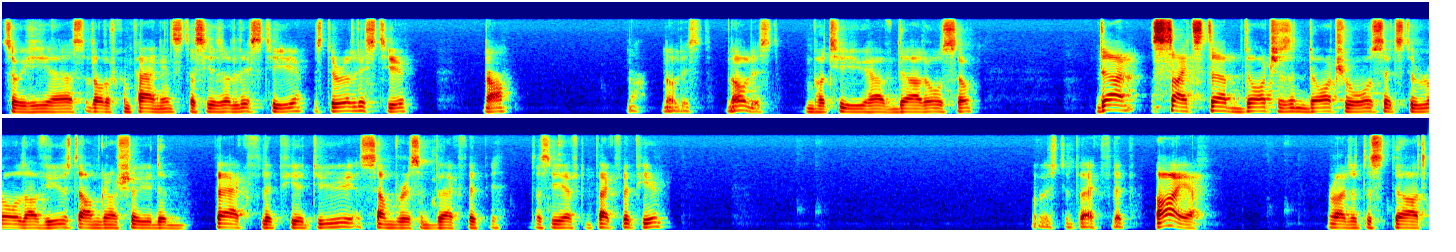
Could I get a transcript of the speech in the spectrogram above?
So he has a lot of companions. Does he have a list here? Is there a list here? No. No, no list. No list. But here you have that also. Then sidestep dodges and dodge rolls. It's the roll I've used. I'm gonna show you the backflip here. Do you? Somewhere is a backflip. Does he have the backflip here? Where's the backflip? Oh yeah. Right at the start.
